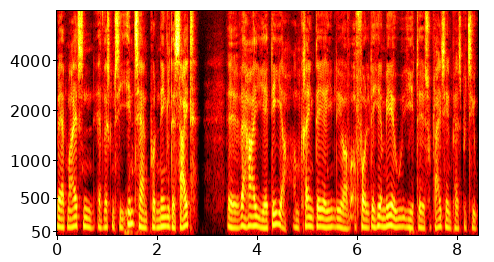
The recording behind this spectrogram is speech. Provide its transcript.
været meget sådan, at, hvad skal man sige, internt på den enkelte site, Øh, hvad har I idéer omkring det egentlig, og, og folde det her mere ud i et øh, supply chain perspektiv?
